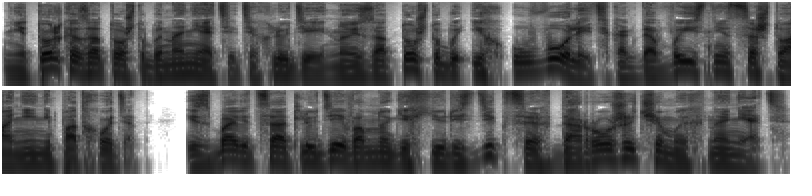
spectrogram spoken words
Не только за то, чтобы нанять этих людей, но и за то, чтобы их уволить, когда выяснится, что они не подходят. Избавиться от людей во многих юрисдикциях дороже, чем их нанять.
